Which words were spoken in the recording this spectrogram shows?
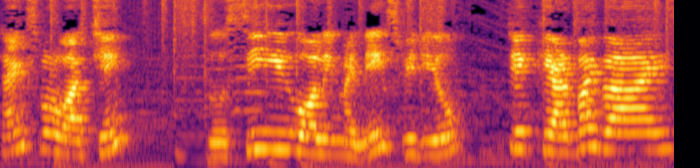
Thanks for watching. So see you all in my next video. Take care. Bye bye.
